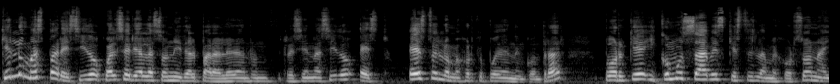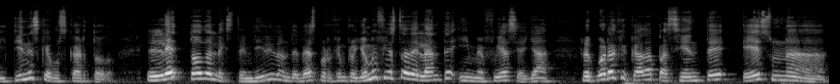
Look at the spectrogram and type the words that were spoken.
¿Qué es lo más parecido? ¿Cuál sería la zona ideal para leer en un recién nacido? Esto. Esto es lo mejor que pueden encontrar. ¿Por qué? ¿Y cómo sabes que esta es la mejor zona? Y tienes que buscar todo. Lee todo el extendido y donde veas, por ejemplo, yo me fui hasta adelante y me fui hacia allá. Recuerda que cada paciente es una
